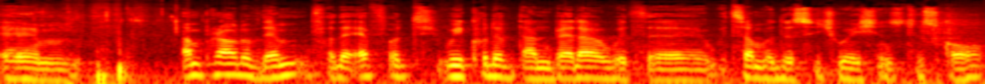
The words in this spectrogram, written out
um, I'm proud of them for the effort. We could have done better with uh, with some of the situations to score,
